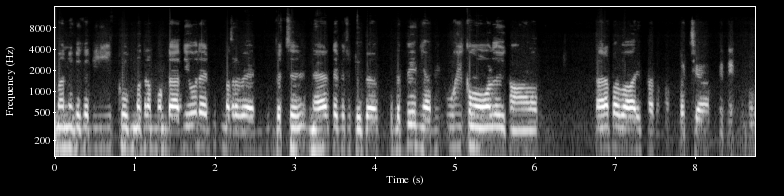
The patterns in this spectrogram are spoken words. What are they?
ਮੰਨ ਕੇ ਚੱਲੀ ਇੱਕ ਮਤਲਬ ਮੁੰਡਾ ਦੀ ਉਹਦੇ ਮਤਲਬ ਵਿੱਚ ਨਹਿਰ ਦੇ ਵਿੱਚ ਡੁੱਬਿਆ ਲੱਭੇ ਨਹੀਂ ਆਉਂਦੇ ਉਹੀ ਕਮਾਉਣ ਲਈ ਖਾਣ ਵਾਲਾ। ਸਾਰਾ ਪਰਿਵਾਰ ਹੀ ਖਤਮ ਬੱਚਾ ਕਿੰਨੇ ਕੁ?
